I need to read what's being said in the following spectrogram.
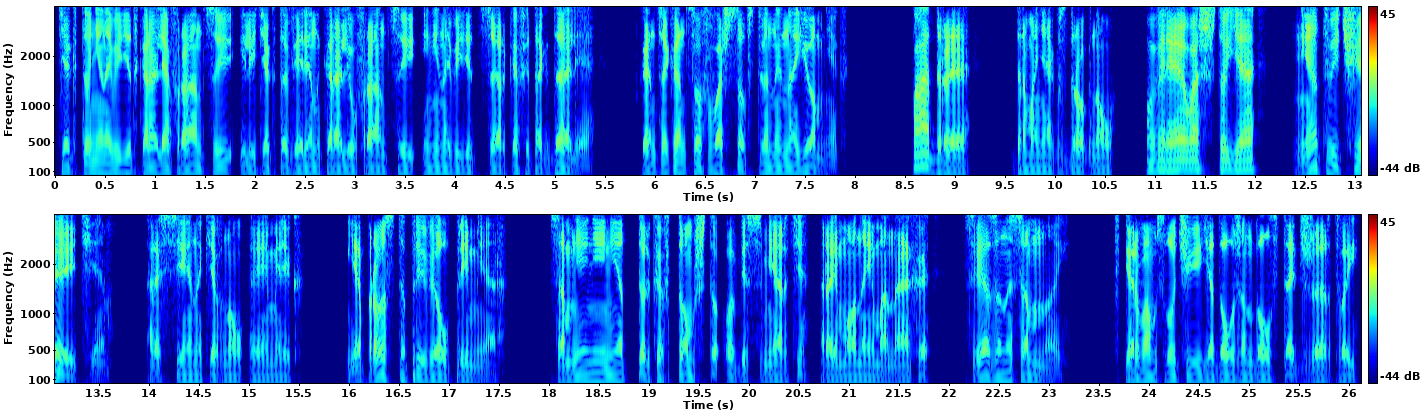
те, кто ненавидит короля Франции, или те, кто верен королю Франции и ненавидит церковь и так далее. В конце концов, ваш собственный наемник. «Падре!» — Дарманьяк вздрогнул. «Уверяю вас, что я...» «Не отвечайте», — рассеянно кивнул Эмерик. «Я просто привел пример. Сомнений нет только в том, что обе смерти, Раймона и Монаха, связаны со мной. В первом случае я должен был стать жертвой,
